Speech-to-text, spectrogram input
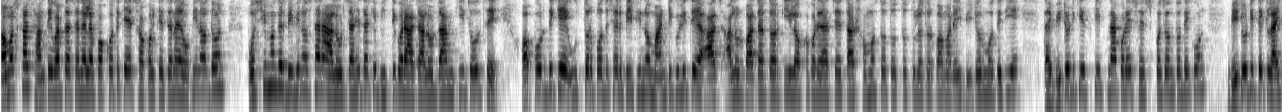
নমস্কার শান্তিবার্তা চ্যানেলের পক্ষ থেকে সকলকে জানাই অভিনন্দন। পশ্চিমবঙ্গের বিভিন্ন স্থানে আলুর চাহিদাকে ভিত্তি করে আজ আলুর দাম কি চলছে? অপরদিকে উত্তরপ্রদেশের বিভিন্ন মান্ডিগুলিতে আজ আলুর বাজার দর কী লক্ষ্য করে আছে তার সমস্ত তথ্য তুলে ধরবো আমার এই ভিডিওর মধ্যে দিয়ে। তাই ভিডিওটিকে স্কিপ না করে শেষ পর্যন্ত দেখুন। ভিডিওটিতে লাইক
